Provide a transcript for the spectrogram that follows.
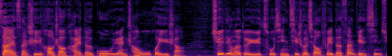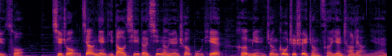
在三十一号召开的国务院常务会议上，确定了对于促进汽车消费的三点新举措。其中，将年底到期的新能源车补贴和免征购置税政策延长两年。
